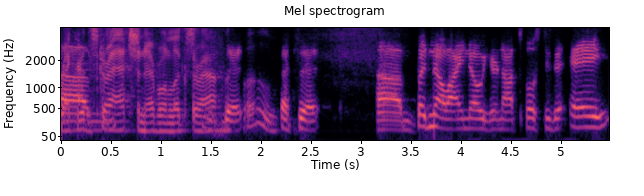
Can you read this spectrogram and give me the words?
Record Um, scratch, and everyone looks around. that's it. Whoa. That's it. Um, but no, I know you're not supposed to do. A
